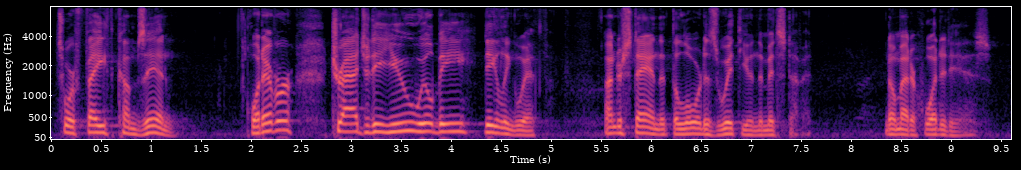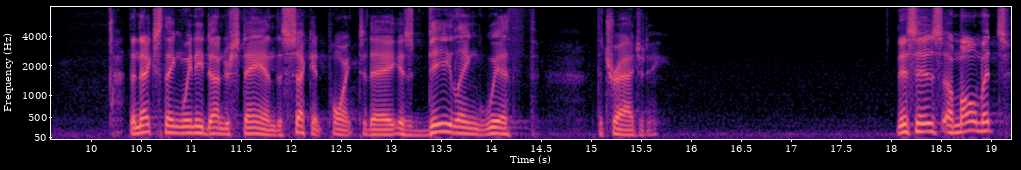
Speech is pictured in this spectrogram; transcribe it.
It's where faith comes in. Whatever tragedy you will be dealing with, understand that the Lord is with you in the midst of it, no matter what it is. The next thing we need to understand, the second point today, is dealing with the tragedy. This is a moment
